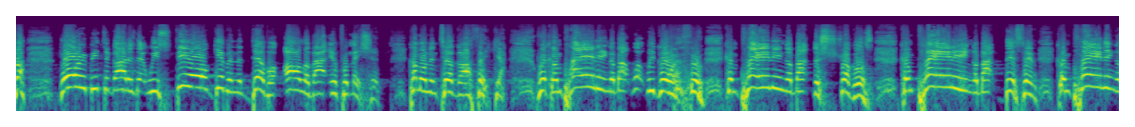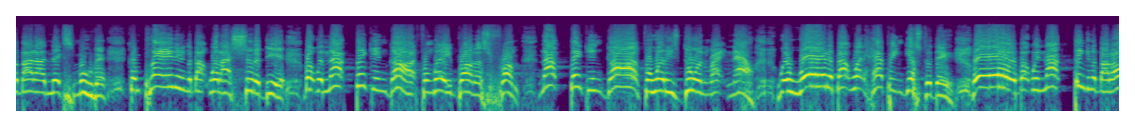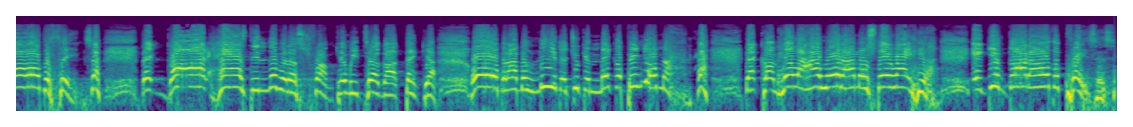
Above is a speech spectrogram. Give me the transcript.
glory be to God, is that we still giving the devil all of our information. Come on and tell God, thank you. We're complaining about what we're going through, complaining about the struggles, complaining about this and complaining about our next moving, complaining about what I should have did, but we're not thanking God from where he brought us from, not thanking God for what he's doing right now. We're worried about what happened yesterday. Oh, but we're not thinking about all the things that God has delivered us from. Can we tell God thank you? Oh, but I believe that you can make up in your mind that come hell or high water, I'm going to stay right here and give God all the praises.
